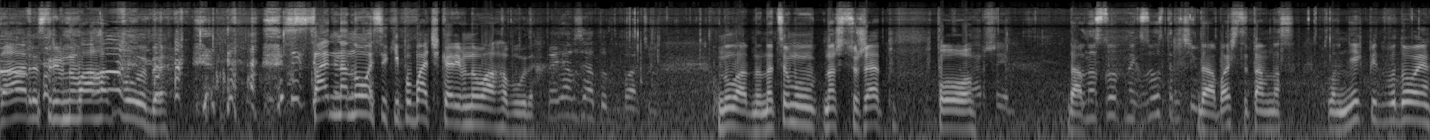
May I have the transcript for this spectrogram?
зараз рівновага буде. Стань на носик і побач, яка рівновага буде. Та я вже тут бачу. Ну ладно, на цьому наш сюжет по. Перший. До наступних зустрічей. да, бачите, там у нас плавник під водою.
